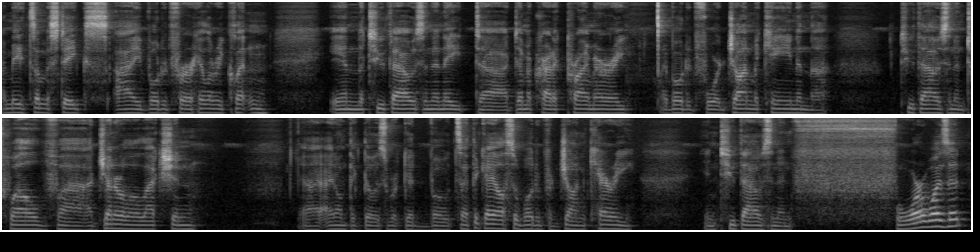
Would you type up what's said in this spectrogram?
I made some mistakes. I voted for Hillary Clinton in the 2008 uh, Democratic primary. I voted for John McCain in the 2012 uh, general election. Uh, I don't think those were good votes. I think I also voted for John Kerry in 2004, was it?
